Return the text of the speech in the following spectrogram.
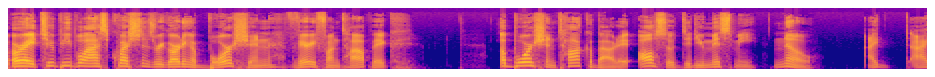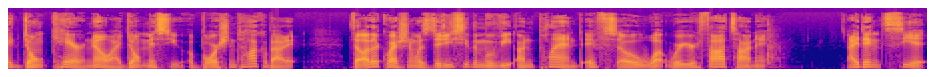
All right, two people asked questions regarding abortion. Very fun topic. Abortion, talk about it. Also, did you miss me? No. I I don't care. No, I don't miss you. Abortion, talk about it. The other question was did you see the movie Unplanned? If so, what were your thoughts on it? I didn't see it.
